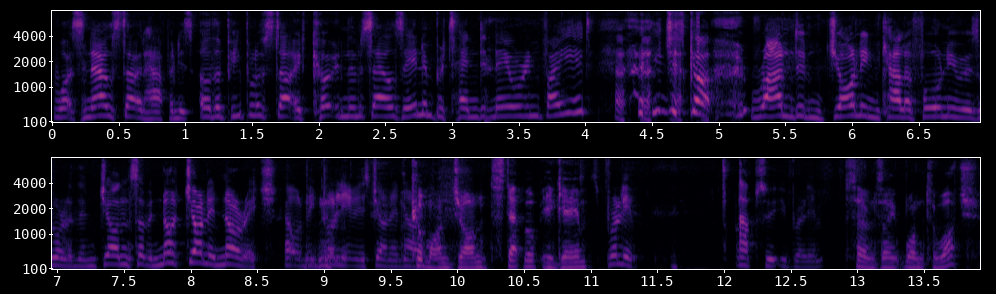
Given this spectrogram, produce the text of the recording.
what's now started to happen is other people have started cutting themselves in and pretending they were invited. you just got random John in California as one of them. John something, not John in Norwich. That would be brilliant. It's John in Norwich. Come on, John, step up your game. It's brilliant, absolutely brilliant. Sounds like one to watch.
